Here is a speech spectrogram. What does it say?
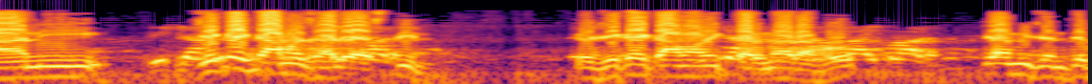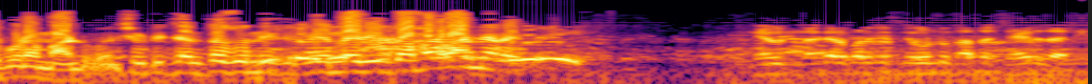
आणि जे काही कामं झाले असतील किंवा जे काही काम आम्ही करणार आहोत ते आम्ही जनतेपुढे मांडू. आणि शेवटी जनता जो निर्णय देईल तो आम्हाला मान्य राहील. नगर परिषद निवडणूक आता जाहीर झाली.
